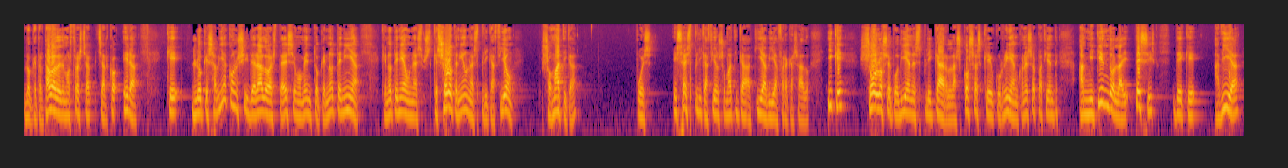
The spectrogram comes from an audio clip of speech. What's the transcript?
lo que trataba de demostrar Charcot era que lo que se había considerado hasta ese momento que no tenía, que no tenía una, que solo tenía una explicación somática, pues esa explicación somática aquí había fracasado, y que solo se podían explicar las cosas que ocurrían con esos pacientes, admitiendo la tesis de que había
